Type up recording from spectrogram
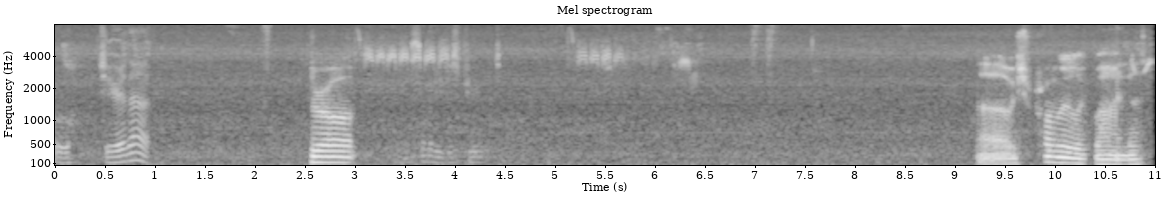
Oh, did you hear that? Throw up. Somebody just puked. Uh, we should probably look behind us.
